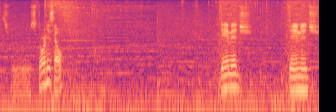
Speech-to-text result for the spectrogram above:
Let's restore his health. Damage. Damage.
